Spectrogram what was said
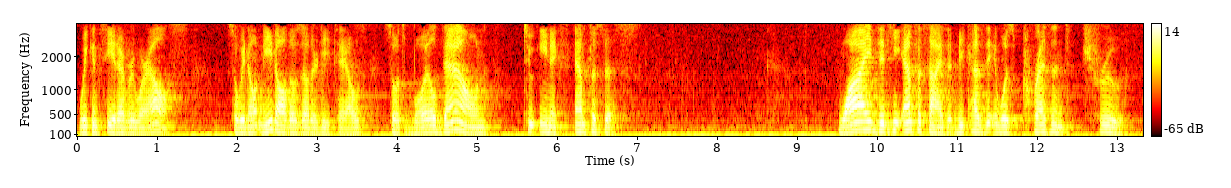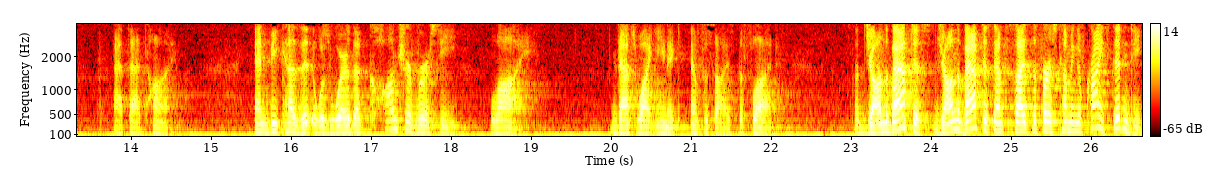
We can see it everywhere else. So, we don't need all those other details. So, it's boiled down to Enoch's emphasis. Why did he emphasize it? Because it was present truth at that time. And because it was where the controversy lie. That's why Enoch emphasized the flood. John the Baptist. John the Baptist emphasized the first coming of Christ, didn't he?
